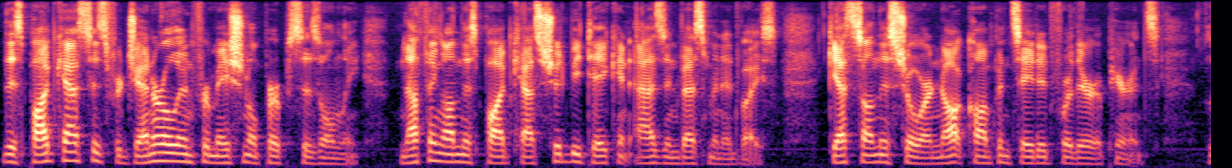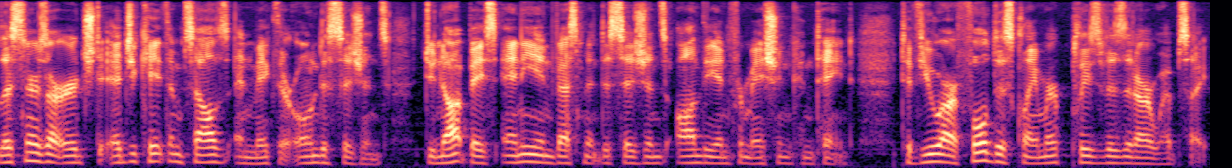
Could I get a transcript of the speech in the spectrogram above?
This podcast is for general informational purposes only. Nothing on this podcast should be taken as investment advice. Guests on this show are not compensated for their appearance. Listeners are urged to educate themselves and make their own decisions. Do not base any investment decisions on the information contained. To view our full disclaimer, please visit our website.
